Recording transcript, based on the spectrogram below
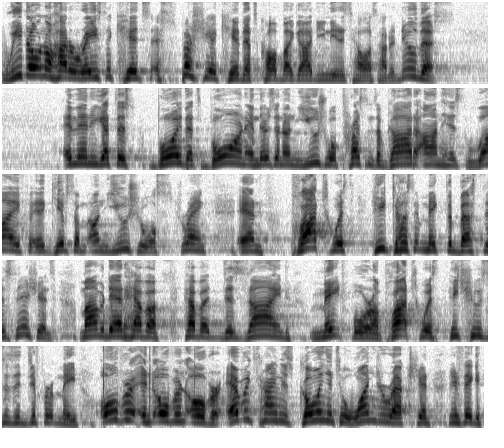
we don't know how to raise the kids, especially a kid that's called by God. You need to tell us how to do this. And then you get this boy that's born, and there's an unusual presence of God on his life. It gives him unusual strength. And plot twist, he doesn't make the best decisions. Mom and dad have a, have a designed mate for him. Plot twist, he chooses a different mate. Over and over and over. Every time he's going into one direction, you're thinking,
